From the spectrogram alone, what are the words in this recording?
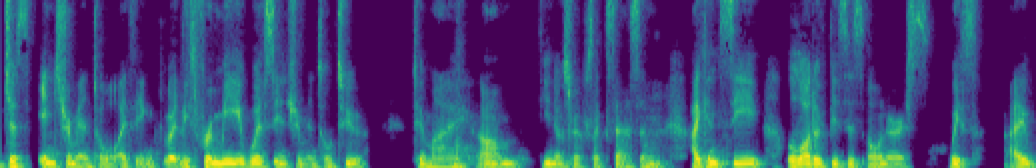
just instrumental i think or at least for me was instrumental to to my um you know sort of success and i can see a lot of business owners with i'm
